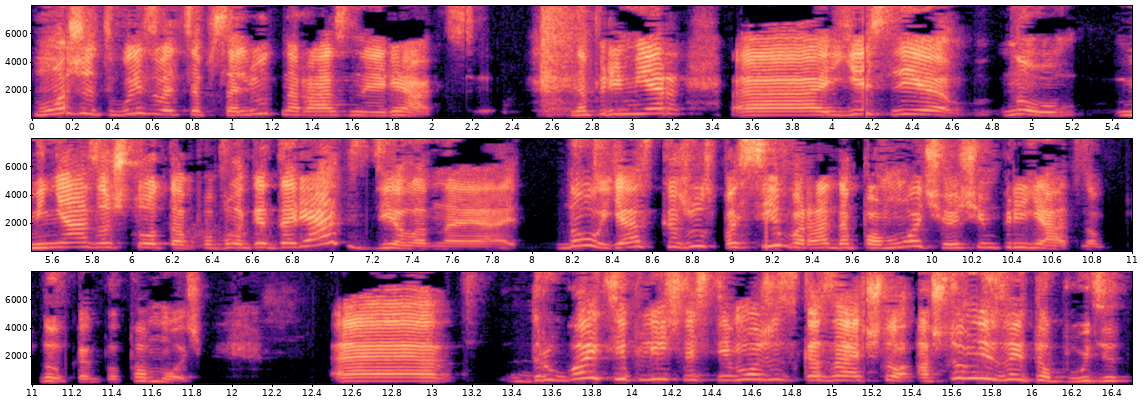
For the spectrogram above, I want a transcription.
может вызвать абсолютно разные реакции. Например, э, если ну, меня за что-то поблагодарят сделанное, ну, я скажу спасибо, рада помочь, очень приятно, ну, как бы помочь. Э, другой тип личности может сказать, что, а что мне за это будет?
